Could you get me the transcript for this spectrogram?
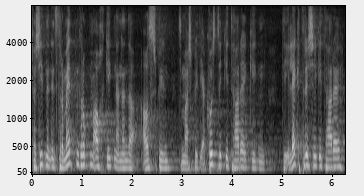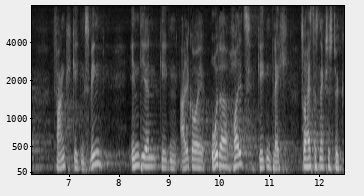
verschiedenen Instrumentengruppen auch gegeneinander ausspielen. Zum Beispiel die Akustikgitarre gegen die elektrische Gitarre, Funk gegen Swing, Indien gegen Allgäu oder Holz gegen Blech. So heißt das nächste Stück.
